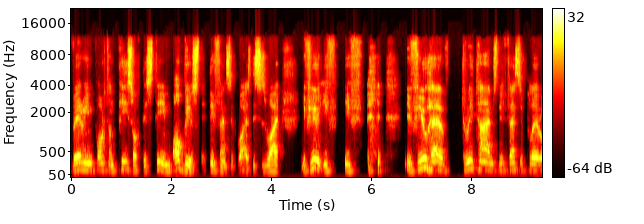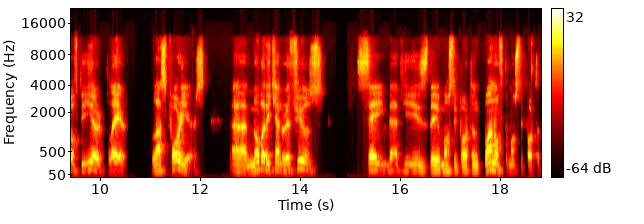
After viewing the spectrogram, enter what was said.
very important piece of this team. Obviously, defensive wise, this is why if you if if if you have three times defensive player of the year player last four years, uh, nobody can refuse saying that he is the most important, one of the most important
